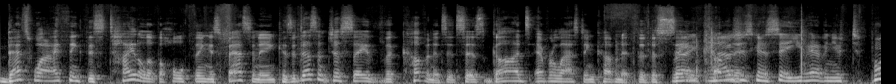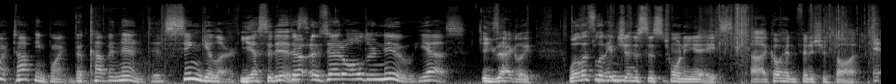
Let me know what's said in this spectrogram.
that's why I think this title of the whole thing is fascinating because it doesn't just say the covenants; it says God's everlasting covenant. That the same Right. And I was just going to say, you have in your t- point, talking point the covenant. It's singular. yes, it is Is that old or new? Yes. exactly. Well, let's look When at Genesis 28. Uh, go ahead and finish your thought. Eh,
